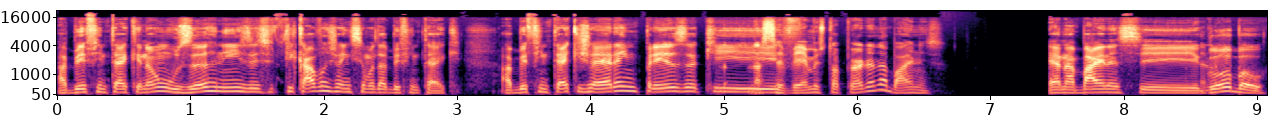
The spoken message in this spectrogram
A Bfintech não, os earnings ficavam já em cima da Bfintech. A Bfintech já era a empresa que. Na, na CVM, o stop order é da Binance. É na Binance é Global?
